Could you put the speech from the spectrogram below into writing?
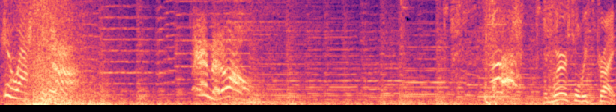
Two ashes. Damn it all! From where shall we strike?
